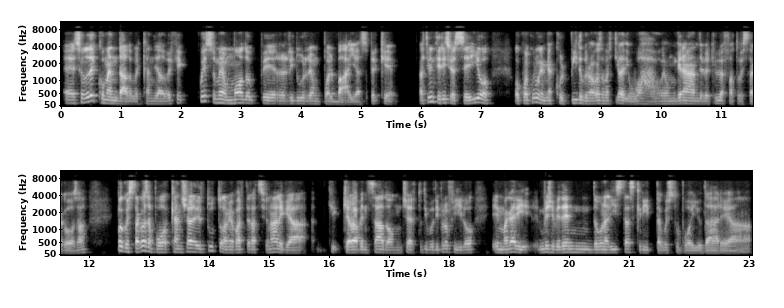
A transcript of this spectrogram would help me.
Eh, secondo te come è andato quel candidato? Perché questo me è un modo per ridurre un po' il bias, perché altrimenti il rischio è se io ho qualcuno che mi ha colpito per una cosa particolare, dico wow, è un grande perché lui ha fatto questa cosa, poi questa cosa può cancellare del tutto la mia parte razionale che, ha, che, che, aveva pensato a un certo tipo di profilo e magari invece vedendo una lista scritta questo può aiutare a,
